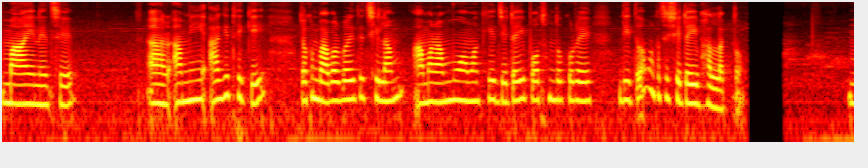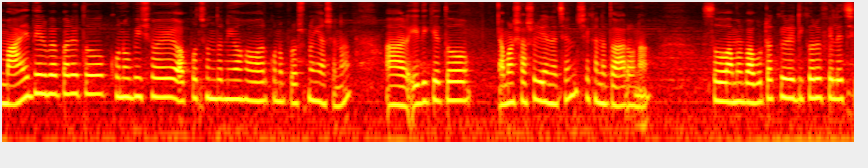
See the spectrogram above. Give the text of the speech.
মা এনেছে আর আমি আগে থেকেই যখন বাবার বাড়িতে ছিলাম, আমার আম্মু আমাকে যেটাই পছন্দ করে দিত, আমার কাছে সেটাই ভালো লাগতো। মায়েদের ব্যাপারে তো কোনো বিষয়ে অপছন্দনীয় হওয়ার কোনো প্রশ্নই আসে না। আর এদিকে তো আমার শাশুড়ি এনেছেন, সেখানে তো আরও না। সো আমার বাবুটাকে রেডি করে ফেলেছি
